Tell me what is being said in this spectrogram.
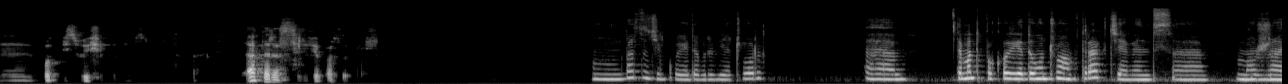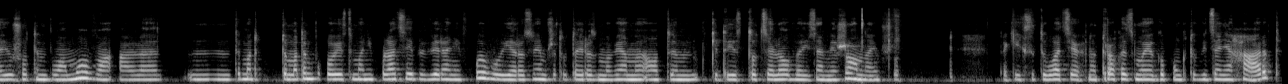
E, podpisuję się pod nią w 100%. A teraz Sylwia, bardzo proszę. Mm, bardzo dziękuję, dobry wieczór. Temat pokoju ja dołączyłam w trakcie, więc e, może już o tym była mowa, ale mm, temat, tematem pokoju jest manipulacja i wywieranie wpływu. Ja rozumiem, że tutaj rozmawiamy o tym, kiedy jest to celowe i zamierzone, już o takich sytuacjach, no trochę z mojego punktu widzenia hard.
